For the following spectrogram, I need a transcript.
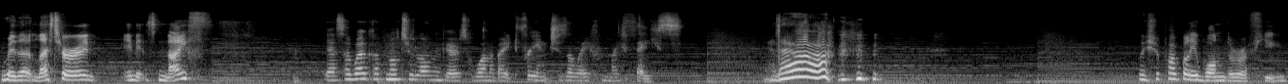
with a letter in, in its knife? Yes, I woke up not too long ago to one about three inches away from my face. Hello! we should probably wander a few,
